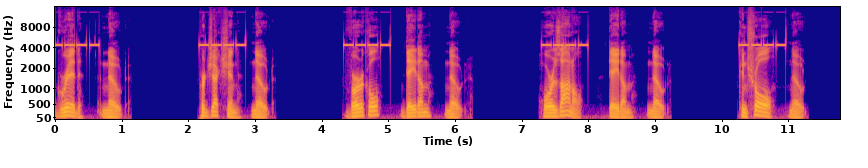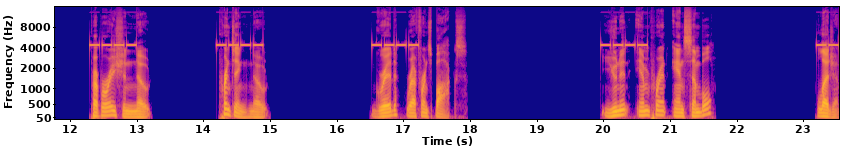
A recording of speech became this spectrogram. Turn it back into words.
Grid note. Projection note. Vertical datum note. Horizontal datum note. Control note. Preparation note. Printing note. Grid reference box. Unit imprint and symbol. Legend.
